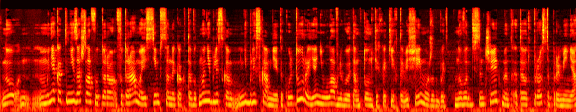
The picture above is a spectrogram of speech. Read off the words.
Ну, мне как-то не зашла Футура, Футурама и Симпсоны как-то вот, ну, не близко, не близка мне эта культура, я не улавливаю там тонких каких-то вещей, может быть. Но вот Disenchantment — это вот просто про меня.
